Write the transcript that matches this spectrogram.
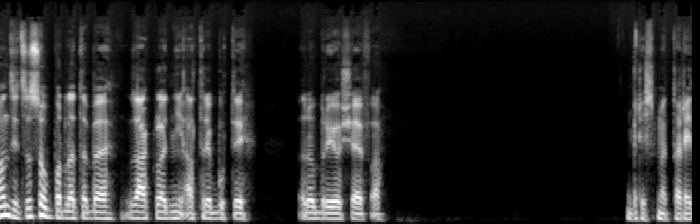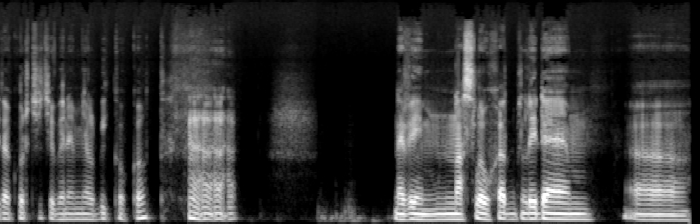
Honzi, co jsou podle tebe základní atributy dobrýho šéfa? Když jsme tady, tak určitě by neměl být kokot. Nevím, naslouchat lidem, uh,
